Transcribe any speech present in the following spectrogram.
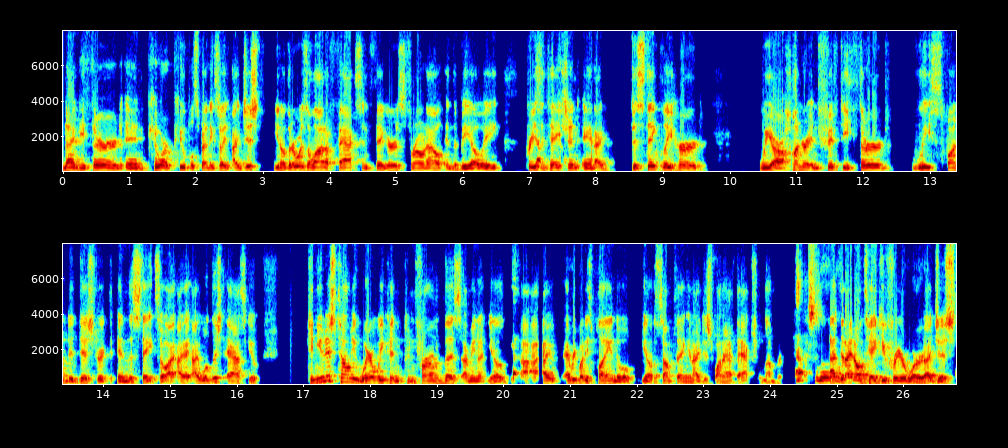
93rd in pure pupil spending. So I, I, just, you know, there was a lot of facts and figures thrown out in the BOE presentation, and I distinctly heard we are 153rd least funded district in the state. So I, I, I will just ask you, can you just tell me where we can confirm this? I mean, you know, I, I everybody's playing to you know something, and I just want to have the actual number. Absolutely. Not that I don't take you for your word. I just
